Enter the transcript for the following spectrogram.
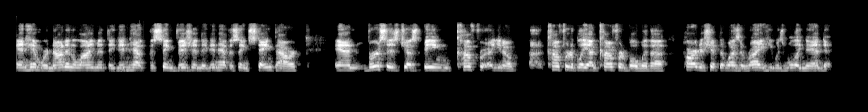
and him were not in alignment. They didn't have the same vision. They didn't have the same staying power and versus just being comfort you know uh, comfortably uncomfortable with a partnership that wasn't right he was willing to end it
